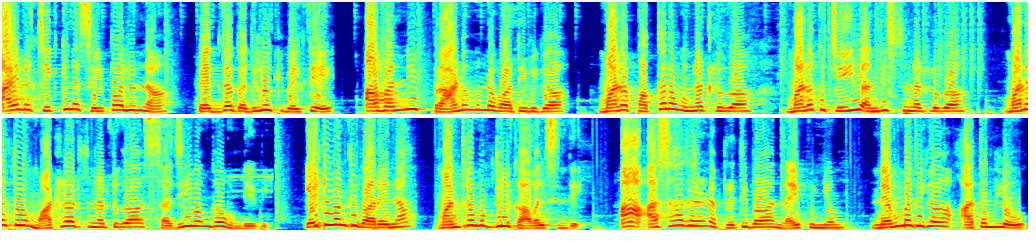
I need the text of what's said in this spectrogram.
ఆయన చెక్కిన శిల్పాలున్న పెద్ద గదిలోకి వెళ్తే అవన్నీ ప్రాణమున్న వాటివిగా మన పక్కన ఉన్నట్లుగా మనకు చెయ్యి అందిస్తున్నట్లుగా మనతో మాట్లాడుతున్నట్టుగా సజీవంగా ఉండేవి. ఎటువంటి వారైనా మంత్రముగ్ధులు కావలసిందే. ఆ అసాధారణ ప్రతిభ నైపుణ్యం నెమ్మదిగా అతనిలో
